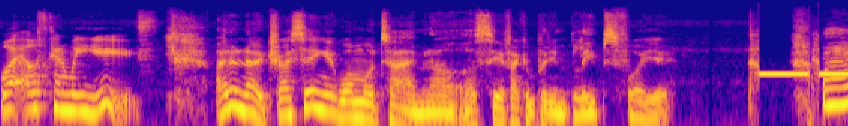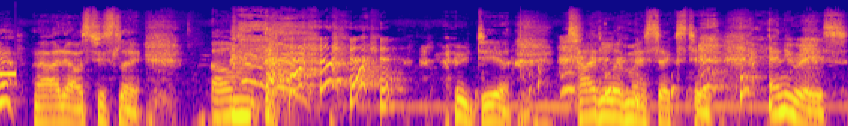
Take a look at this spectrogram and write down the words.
what else can we use? I don't know. Try saying it one more time, and I'll, I'll see if I can put in bleeps for you. no, no, it's too slow. Um, oh dear. Title of my sex tape. Anyways,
